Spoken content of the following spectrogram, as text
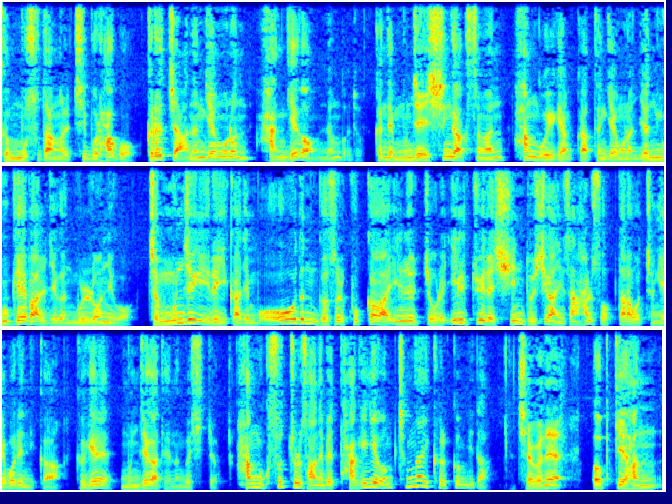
근무수당을 지불하고 그렇지 않은 경우는 한계가 없는 거죠. 근데 문제의 심각성은 한국의 같은 경우는 연구개발직은 물론이고 전문직이 이르기까지 모든 것을 국가가 일률적으로 일주일에 52시간 이상 할 수 없다라고 정해버리니까 그게 문제가 되는 것이죠. 한국 수출 산업의 타격이 엄청나게 클 겁니다. 최근에 업계 한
